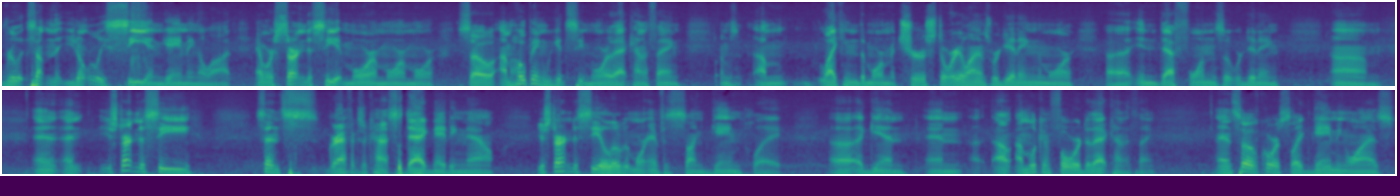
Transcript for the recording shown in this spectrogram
really something that you don't really see in gaming a lot, and we're starting to see it more and more and more. So I'm hoping we get to see more of that kind of thing. I'm, I'm liking the more mature storylines we're getting, the more uh, in-depth ones that we're getting, um, and and you're starting to see, since graphics are kind of stagnating now, you're starting to see a little bit more emphasis on gameplay uh, again, and I, I'm looking forward to that kind of thing. And so, of course, like gaming-wise,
